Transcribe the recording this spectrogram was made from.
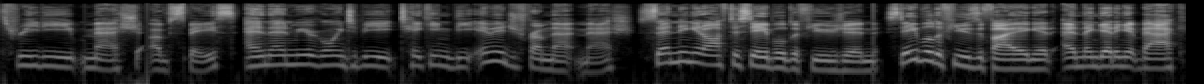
3D mesh of space. And then we are going to be taking the image from that mesh, sending it off to Stable Diffusion, Stable Diffusifying it, and then getting it back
